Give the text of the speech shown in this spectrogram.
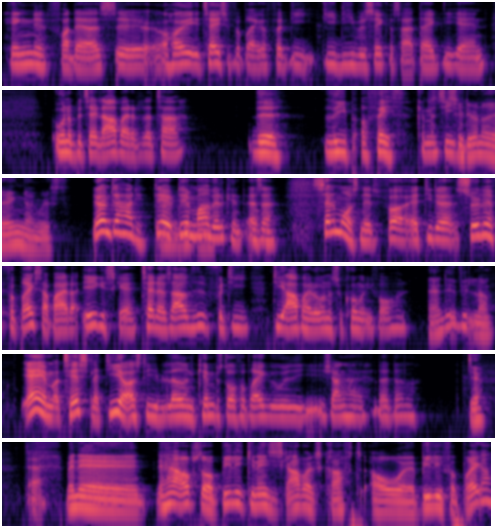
hængende fra deres øh, høje etagefabrikker, fordi de lige vil sikre sig, at der ikke lige er en underbetalt arbejder, der tager the leap of faith, kan man sige. Så det var noget, jeg ikke engang vidste. Jo, men det har de. Det er, Nej, det er meget velkendt. Altså, selvmordsnet for, at de der sølle fabriksarbejdere ikke skal tage deres eget liv, fordi de arbejder under så kummerlige forhold. Ja, det er vildt nok. Ja, jamen, og Tesla, de har også lige lavet en kæmpe stor fabrik ude i Shanghai eller et andet. Men øh, her opstår billig kinesisk arbejdskraft og øh, billige fabrikker.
